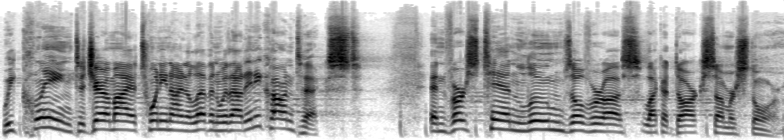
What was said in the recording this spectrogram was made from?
We cling to Jeremiah 29 11 without any context, and verse 10 looms over us like a dark summer storm.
